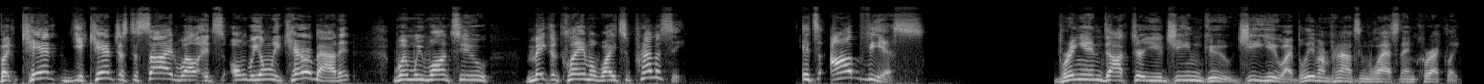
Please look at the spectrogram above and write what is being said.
But can't you can't just decide, well, it's oh, we only care about it when we want to make a claim of white supremacy. It's obvious. Bring in Dr. Eugene Gu, G-U, I believe I'm pronouncing the last name correctly,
